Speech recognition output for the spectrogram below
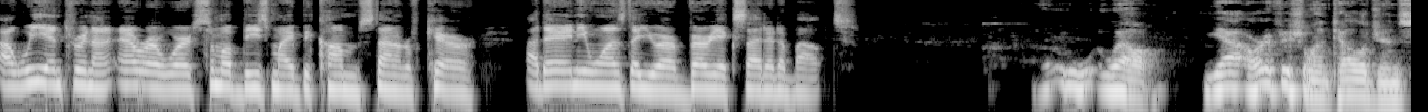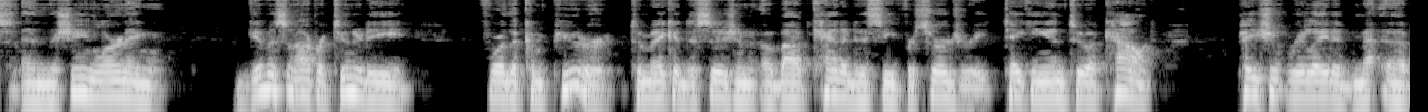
Are we entering an era where some of these might become standard of care? Are there any ones that you are very excited about? Well, yeah, artificial intelligence and machine learning give us an opportunity for the computer to make a decision about candidacy for surgery, taking into account patient related uh,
